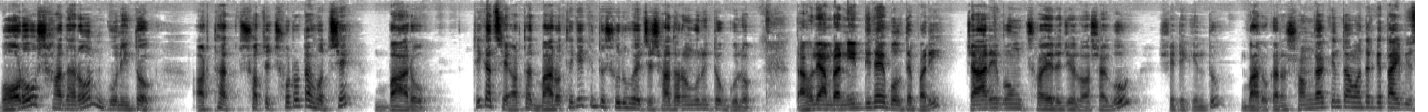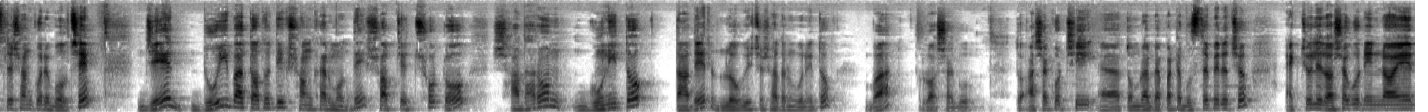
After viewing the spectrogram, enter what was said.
বড় সাধারণ গুণিতক, অর্থাৎ সবচেয়ে ছোটটা হচ্ছে বারো। ঠিক আছে? অর্থাৎ বারো থেকে কিন্তু শুরু হয়েছে সাধারণ গুণিতকগুলো। তাহলে আমরা নির্দ্বিধায় বলতে পারি, চার এবং ছয়ের যে লসাগু, সেটি কিন্তু বারো। কারণ সংজ্ঞা কিন্তু আমাদেরকে তাই বিশ্লেষণ করে বলছে যে দুই বা ততোধিক সংখ্যার মধ্যে সবচেয়ে ছোট সাধারণ গুণিতক তাদের লঘিষ্ঠ সাধারণ গুণিতক বা লসাগু। তো আশা করছি তোমরা ব্যাপারটা বুঝতে পেরেছ। অ্যাকচুয়ালি লসাগু নির্ণয়ের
